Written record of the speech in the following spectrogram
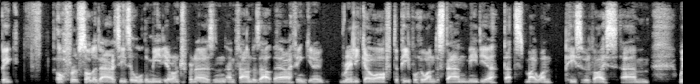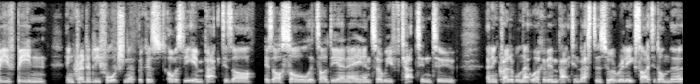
big offer of solidarity to all the media entrepreneurs and, and founders out there. I think you know really go after people who understand media. That's my one piece of advice. Um, we've been incredibly fortunate because obviously impact is our is our soul, it's our DNA, and so we've tapped into an incredible network of impact investors who are really excited on the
